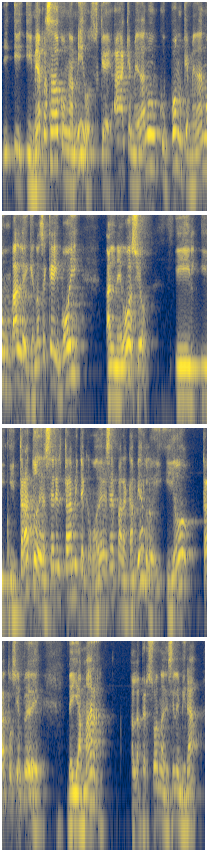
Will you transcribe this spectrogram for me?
Y, y, me ha pasado con amigos que, ah, que me dan un cupón, que me dan un vale, que no sé qué, y voy al negocio y, trato de hacer el trámite como debe ser para cambiarlo. Y, yo trato siempre de, de, llamar a la persona, decirle, mira,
